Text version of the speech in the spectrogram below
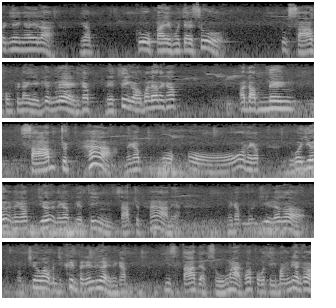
ป็นยังไงล่ะครับกู้ภัยหัวใจสู้ ลูกสาวผมเป็นนางเอกเรื่องแรกนะครับเรตติ้งออกมาแล้วนะครับ อันดับหนึ่งสามจุดห้านะครับ โอ้โหนะครับถือว่าเยอะนะครับ เยอะนะครับเรตติ้งสามจุดห้าเนี่ยนะครับแล้วก็ผมเชื่อว่ามันจะขึ้นไปเรื่อยๆนะครับนี่สตาร์ทแบบสูงมากเพราะปกติบางเรื่องก็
